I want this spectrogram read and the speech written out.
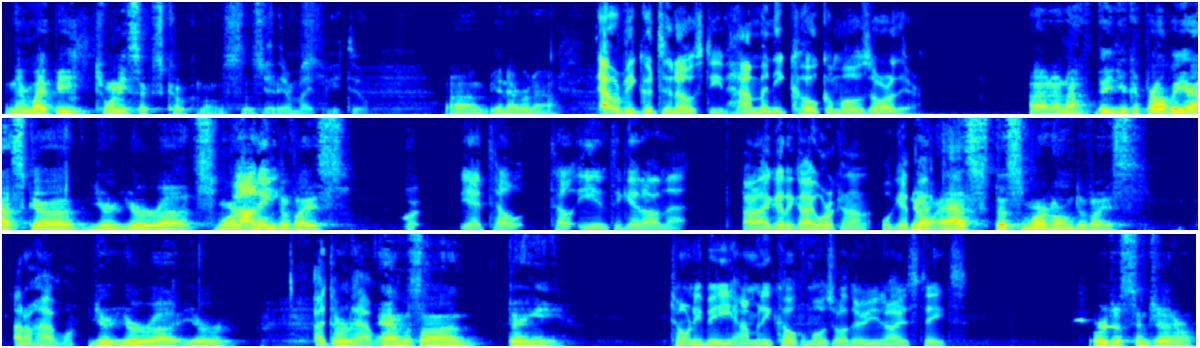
And there might be 26 Kokomos, says Yeah, James. there might be too. Um, you never know. That would be good to know, Steve. How many Kokomos are there? I don't know. You could probably ask uh, your your uh, smart Johnny. home device. Or yeah, tell tell Ian to get on that. All right, I got a guy working on it. We'll get You know, back. to ask the smart home device. I don't have one. Your your uh, your, I don't your have one. Amazon thingy, Tony B, how many Kokomos are there in the United States? or just in general.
